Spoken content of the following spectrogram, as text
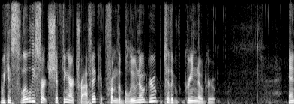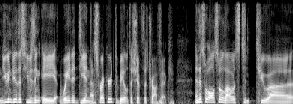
we can slowly start shifting our traffic from the blue node group to the green node group. And you can do this using a weighted DNS record to be able to shift the traffic. And this will also allow us to, to, uh,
